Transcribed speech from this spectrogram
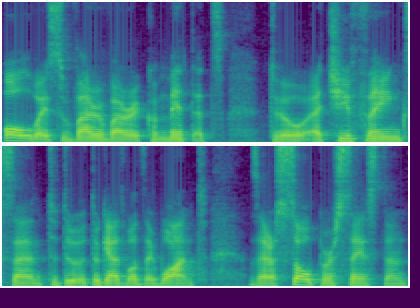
always very very committed to achieve things and to do to get what they want. They're so persistent.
